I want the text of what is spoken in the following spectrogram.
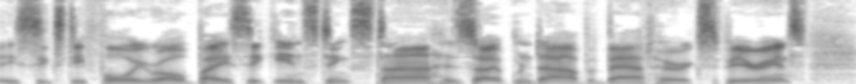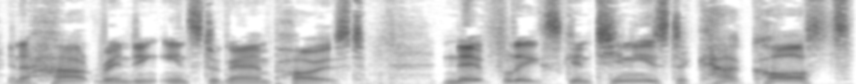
The 64 year old Basic Instinct star has opened up about her experience in a heartrending Instagram post. Netflix continues to cut costs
